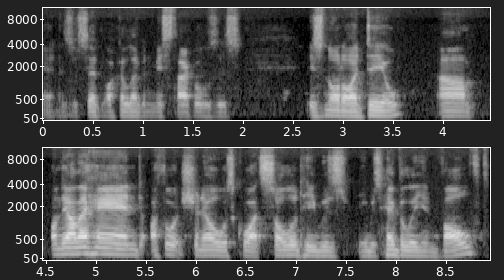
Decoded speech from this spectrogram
And as I said, like 11 missed tackles is is not ideal. Um, on the other hand, I thought Chanel was quite solid. He was he was heavily involved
